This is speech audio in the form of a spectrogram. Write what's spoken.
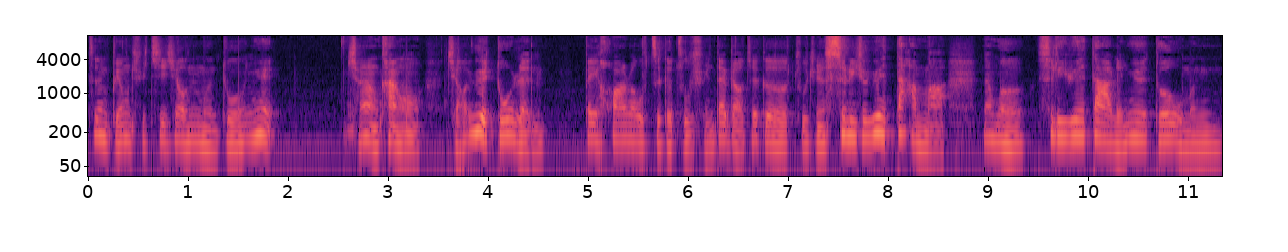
真的不用去计较那么多。因为想想看哦，只要越多人被划入这个族群，代表这个族群势力就越大嘛。那么势力越大，人越多，我们。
